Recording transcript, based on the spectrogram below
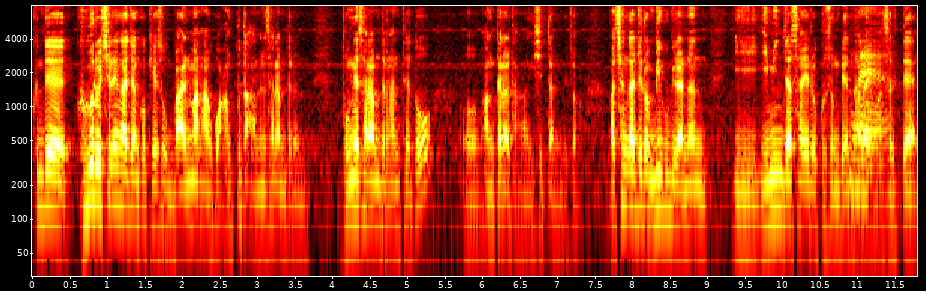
근데 그거를 실행하지 않고 계속 말만 하고 아무것도 아는 사람들은 동네 사람들한테도 어, 왕따를 당하기 쉽다는 거죠. 마찬가지로 미국이라는 이 이민자 사회로 구성된 나라에 네. 왔을 때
